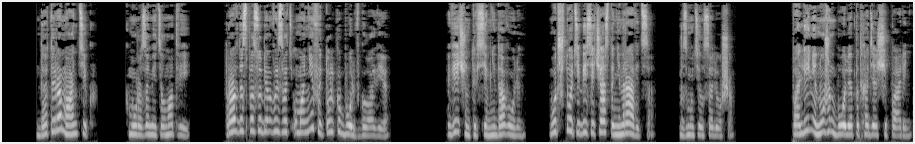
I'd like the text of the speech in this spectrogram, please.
— Да ты романтик, — хмуро заметил Матвей. — Правда, способен вызвать у Манифы только боль в голове. — Вечно ты всем недоволен. Вот что тебе сейчас-то не нравится? — возмутился Леша. — Полине нужен более подходящий парень.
